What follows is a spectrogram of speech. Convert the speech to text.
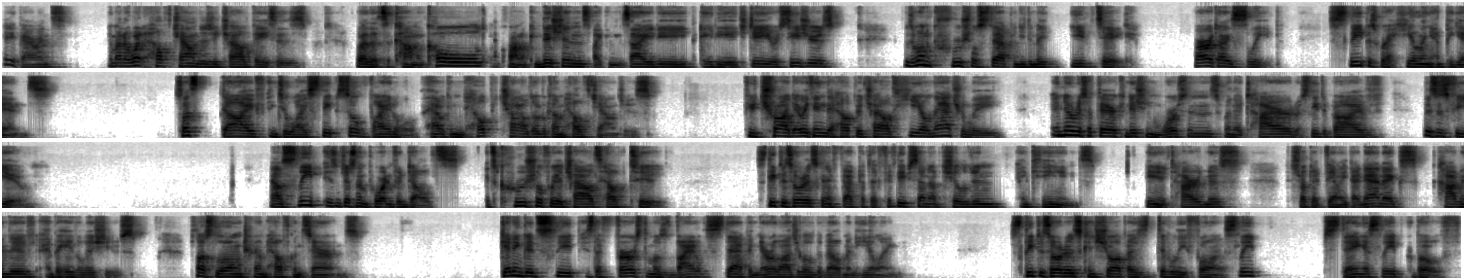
Hey, parents. No matter what health challenges your child faces, whether it's a common cold, chronic conditions like anxiety, ADHD, or seizures, there's one crucial step you need to make you need to take. Prioritize sleep. Sleep is where healing begins. So let's dive into why sleep is so vital and how it can help your child overcome health challenges. If you tried everything to help your child heal naturally and notice that their condition worsens when they're tired or sleep deprived, this is for you. Now, sleep isn't just important for adults, it's crucial for your child's health too. Sleep disorders can affect up to 50% of children and teens, leading to tiredness, disrupted family dynamics, cognitive and behavioral issues, plus long term health concerns. Getting good sleep is the first and most vital step in neurological development healing. Sleep disorders can show up as difficulty falling asleep, staying asleep, or both.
